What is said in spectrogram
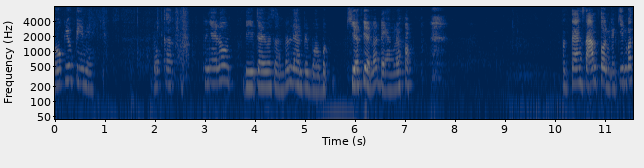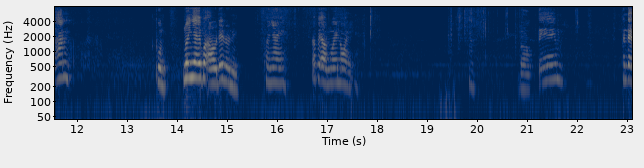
ดกอยู่ปีนี่ดกคักพ่อใหญ่เราดีใจว่าสันแล้วแลนไปบอกบักเขียเทียนแล้วแดงแล้วบักแตงสามต้นก็กินบ่ทันพุ่นหน่วยใหญ่บ่เอาได้แล้วนี่พ่อใหญ่แล้วไปเอาหน่วยหน่อย ดอกเต็มเพิ่นได้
